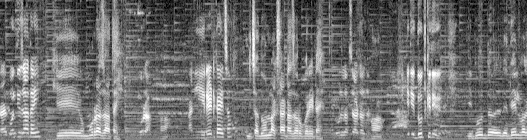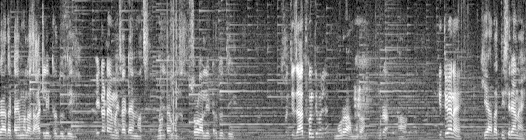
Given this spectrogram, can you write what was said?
काय कोणती जात आहे ही? मुर्रा जात आहे. मुर्रा? हां. आणि रेट कायचा हिचा दोन लाख साठ हजार रुपये रेट आहे. दोन लाख साठ हजार. हां. किती दूध किती देते? ही दूध दे- देईल बघा आता टायमाला आठ लिटर दूध देईल. एका टायमाची? एका टायमाच. दोन टायमाचं सोळा लिटर दूध देईल. कोणती जात कोणती म्हणल्या मुरा मुरा मुर्रा. हां. किती वेळ आहे? ही आता तिसऱ्या नाही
